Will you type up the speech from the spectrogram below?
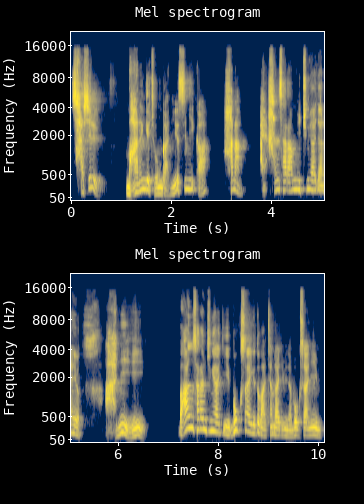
사실 많은 게 좋은 거 아니겠습니까? 하나. 아니, 한 사람이 중요하잖아요. 아니, 많은 사람 중요하지. 목사에게도 마찬가지입니다. 목사님,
